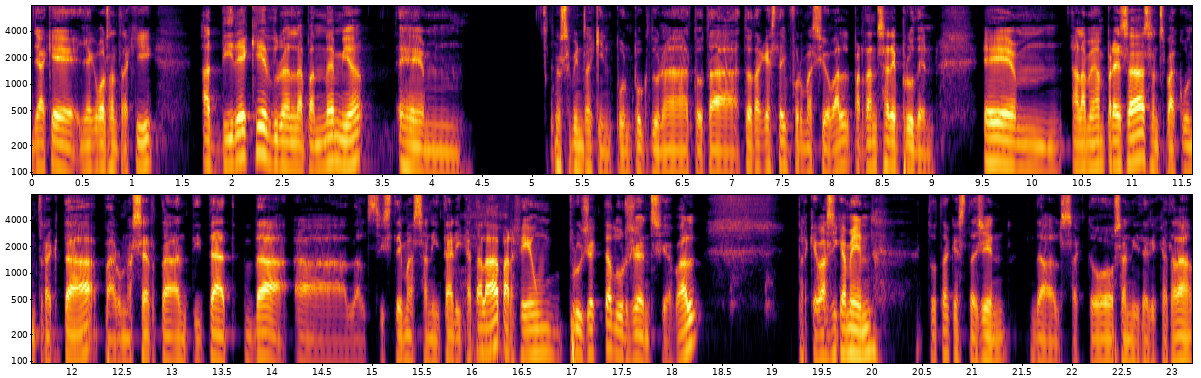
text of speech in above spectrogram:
ja que, ja que vols entrar aquí, et diré que durant la pandèmia eh, no sé fins a quin punt puc donar tota, tota aquesta informació, val? per tant seré prudent. Eh, a la meva empresa se'ns va contractar per una certa entitat de, eh, del sistema sanitari català per fer un projecte d'urgència, val? perquè bàsicament tota aquesta gent del sector sanitari català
